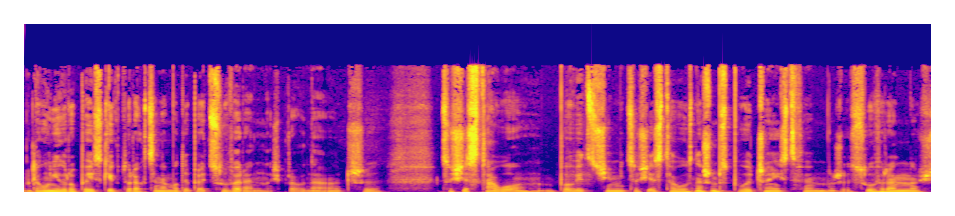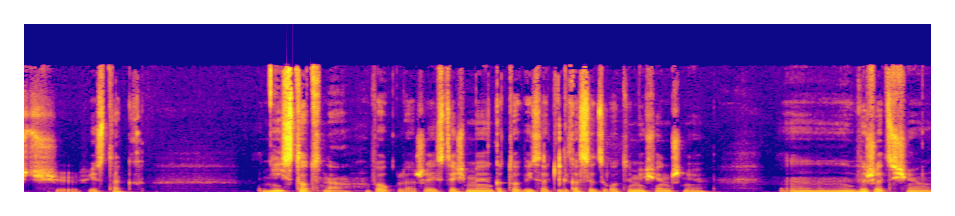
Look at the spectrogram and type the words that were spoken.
Dla Unii Europejskiej, która chce nam odebrać suwerenność, prawda? Czy co się stało? Powiedzcie mi, co się stało z naszym społeczeństwem, że suwerenność jest tak nieistotna w ogóle, że jesteśmy gotowi za kilkaset złotych miesięcznie y, wyrzec się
